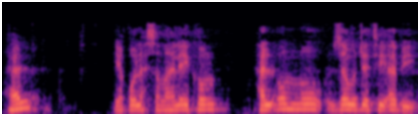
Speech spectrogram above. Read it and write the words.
هل؟ يقول أحسن الله إليكم هل أم زوجة أبي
